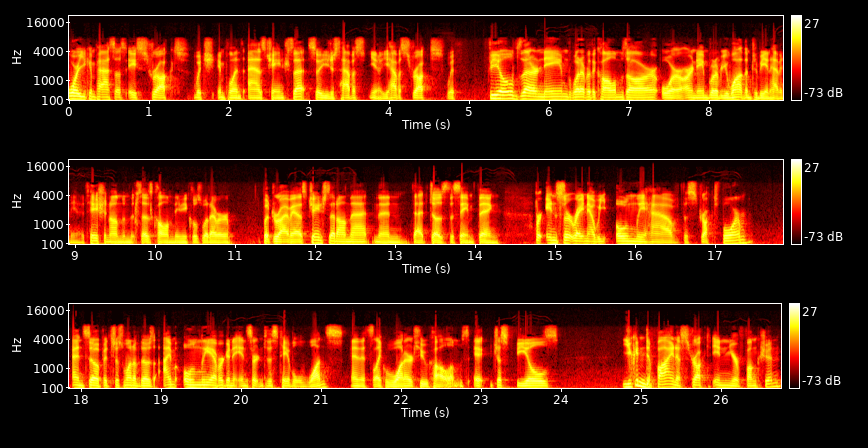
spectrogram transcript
or you can pass us a struct which implements as change set. So you just have a you know you have a struct with fields that are named whatever the columns are, or are named whatever you want them to be, and have an annotation on them that says column name equals whatever. Put derive as change set on that, and then that does the same thing. For insert right now, we only have the struct form. And so if it's just one of those, I'm only ever going to insert into this table once, and it's like one or two columns, it just feels you can define a struct in your function,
